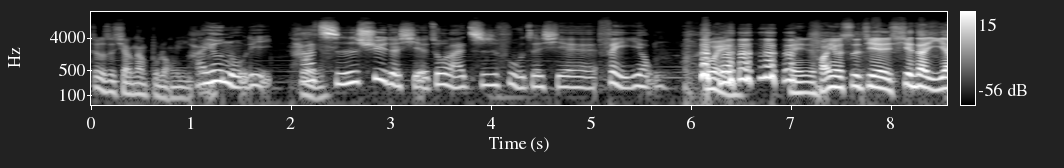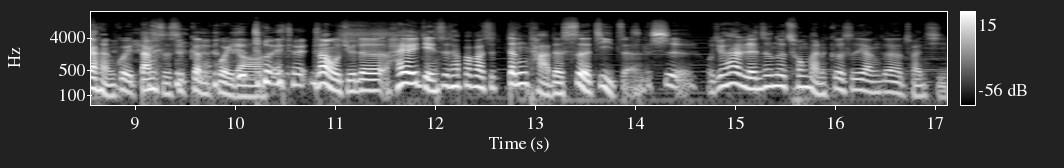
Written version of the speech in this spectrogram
这个是相当不容易。还有努力，他持续的写作来支付这些费用。对，环游世界现在一样很贵，当时是更贵的哦。对，对对。那我觉得还有一点是他爸爸是灯塔的设计者，是。我觉得他的人生都充满了各式各样各样的传奇。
